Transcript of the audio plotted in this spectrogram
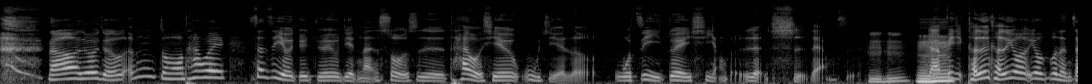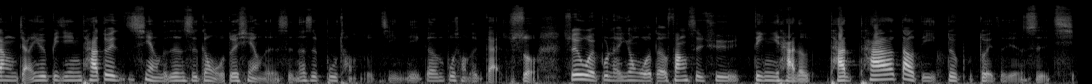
然后就会觉得，嗯，怎么他会，甚至有就觉得有点难受的是，他有些误解了。我自己对信仰的认识这样子，嗯哼，对啊，毕竟可是可是又又不能这样讲，因为毕竟他对信仰的认识跟我对信仰的认识那是不同的经历跟不同的感受，所以我也不能用我的方式去定义他的他他到底对不对这件事情。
